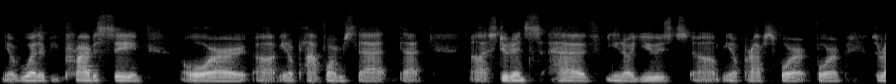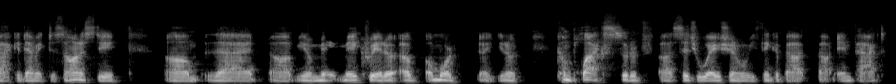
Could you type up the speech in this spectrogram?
you know whether it be privacy or uh, you know platforms that that uh, students have you know used um, you know perhaps for for sort of academic dishonesty um, that uh, you know may, may create a, a more you know complex sort of uh, situation when we think about about impact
